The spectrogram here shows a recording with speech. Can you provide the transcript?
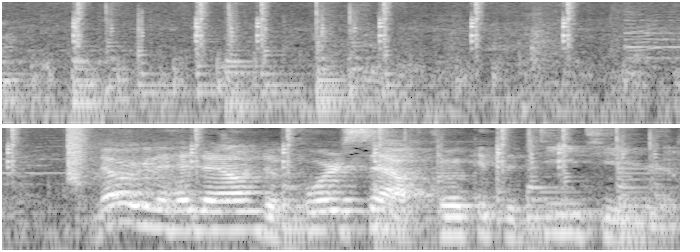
Now we're gonna head down to 4 South to look at the D team room.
